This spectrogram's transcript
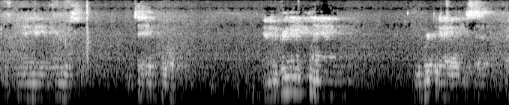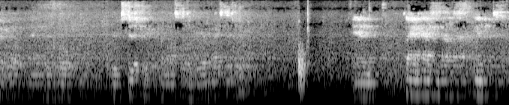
if the AEA approves, forward. And we bring in a plan, we work together, like you said, try to develop a for each district, but also as a reorganized district. And plan has enough in it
